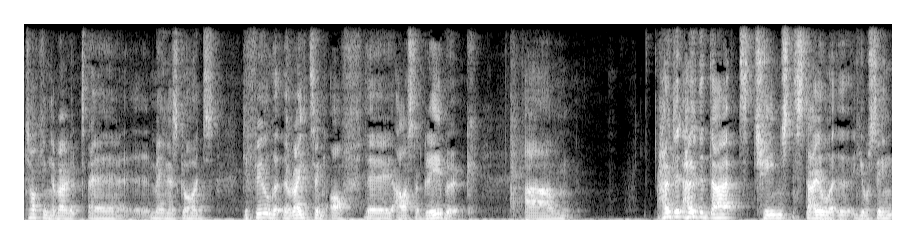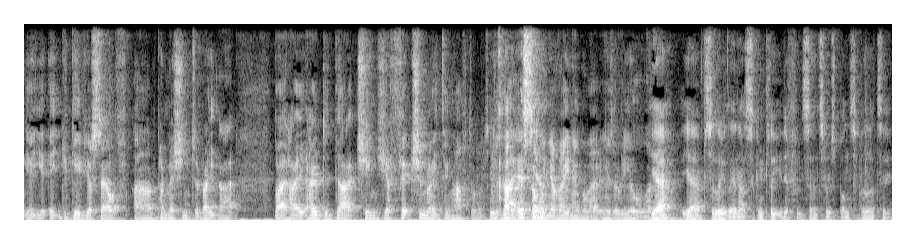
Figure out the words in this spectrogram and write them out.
talking about uh, men as gods, do you feel that the writing of the Alasdair Gray book? Um, how did how did that change the style? Uh, You were saying you, you gave yourself um, permission to write that, but how, how did that change your fiction writing afterwards? Because Okay, that is someone yeah. you're writing about who's a real uh, Yeah, yeah, absolutely, and that's a completely different sense of responsibility.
